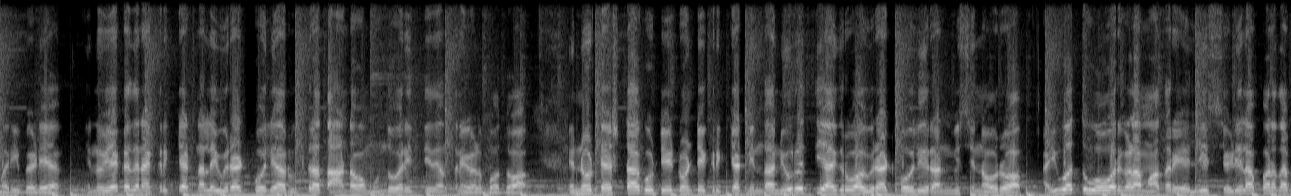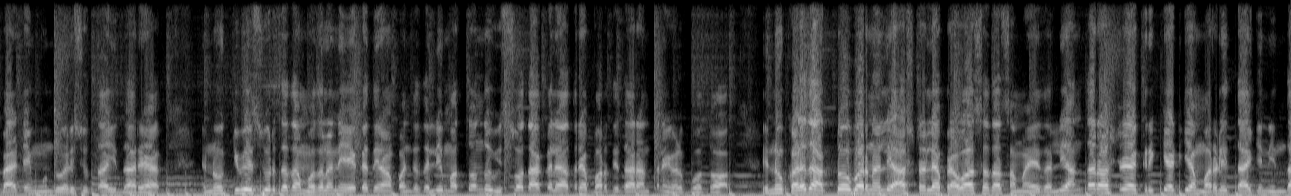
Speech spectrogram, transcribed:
ಮರಿಬೇಡಿ. ಇನ್ನು ಏಕದಿನ ಕ್ರಿಕೆಟ್ನಲ್ಲಿ ವಿರಾಟ್ ಕೊಹ್ಲಿಯ ರುದ್ರ ತಾಂಡವ ಮುಂದುವರಿತಿದೆ ಅಂತಲೇ ಹೇಳ್ಬೋದು. ಇನ್ನು ಟೆಸ್ಟ್ ಹಾಗೂ ಟಿ ಟ್ವೆಂಟಿ ಕ್ರಿಕೆಟ್ನಿಂದ ನಿವೃತ್ತಿಯಾಗಿರುವ ವಿರಾಟ್ ಕೊಹ್ಲಿ ರನ್ ಮಿಷಿನ್ ಅವರು ಐವತ್ತು ಓವರ್ಗಳ ಮಾದರಿಯಲ್ಲಿ ಸೆಡಿಲಪರದ ಬ್ಯಾಟಿಂಗ್ ಮುಂದುವರಿಸುತ್ತಾ ಇದ್ದಾರೆ. ಇನ್ನು ಕಿವೀಸ್ ವಿರುದ್ಧದ ಮೊದಲನೇ ಏಕದಿನ ಪಂದ್ಯದಲ್ಲಿ ಮತ್ತೊಂದು ವಿಶ್ವ ದಾಖಲೆ ಯಾತ್ರೆ ಬರೆದಿದ್ದಾರೆ ಅಂತಾನೆ ಹೇಳ್ಬೋದು. ಇನ್ನು ಕಳೆದ ಅಕ್ಟೋಬರ್ನಲ್ಲಿ ಆಸ್ಟ್ರೇಲಿಯಾ ಪ್ರವಾಸದ ಸಮಯದಲ್ಲಿ ಅಂತಾರಾಷ್ಟ್ರೀಯ ಕ್ರಿಕೆಟ್ಗೆ ಮರಳಿದ್ದಾಗಿನಿಂದ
